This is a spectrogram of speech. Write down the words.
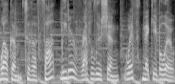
Welcome to the Thought Leader Revolution with Nicky Billou.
